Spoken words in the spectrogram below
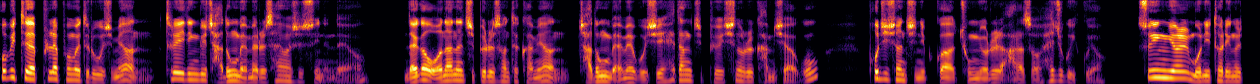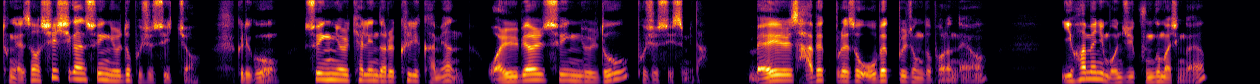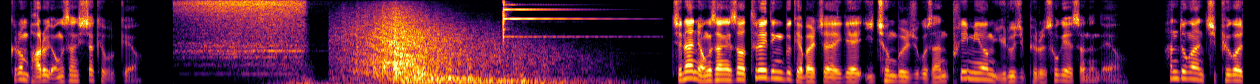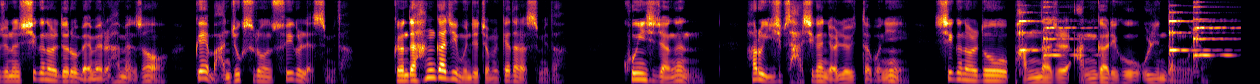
포비트 앱 플랫폼에 들어오시면 트레이딩뷰 자동 매매를 사용하실 수 있는데요. 내가 원하는 지표를 선택하면 자동 매매 봇이 해당 지표의 신호를 감시하고 포지션 진입과 종료를 알아서 해주고 있고요. 수익률 모니터링을 통해서 실시간 수익률도 보실 수 있죠. 그리고 수익률 캘린더를 클릭하면 월별 수익률도 보실 수 있습니다. 매일 400불에서 500불 정도 벌었네요. 이 화면이 뭔지 궁금하신가요? 그럼 바로 영상 시작해 볼게요. 지난 영상에서 트레이딩뷰 개발자에게 2,000불 주고 산 프리미엄 유료 지표를 소개했었는데요. 한동안 지표가 주는 시그널대로 매매를 하면서 꽤 만족스러운 수익을 냈습니다. 그런데 한 가지 문제점을 깨달았습니다. 코인 시장은 하루 24시간 열려 있다 보니 시그널도 밤낮을 안 가리고 울린다는 거죠.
